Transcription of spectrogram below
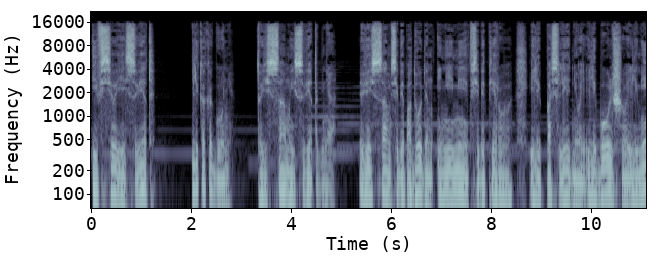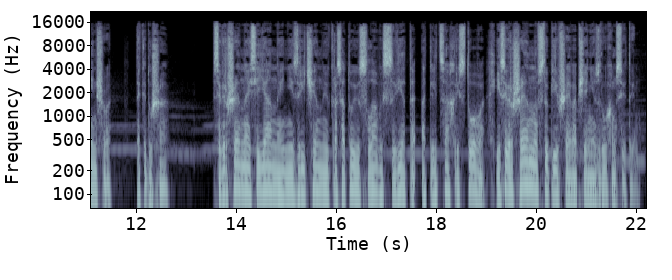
и все есть свет, или как огонь, то есть самый свет огня. Весь сам себе подобен и не имеет в себе первого или последнего, или большего, или меньшего, так и душа, совершенно осиянная неизреченную красотою славы света от лица Христова и совершенно вступившая в общение с Духом Святым,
